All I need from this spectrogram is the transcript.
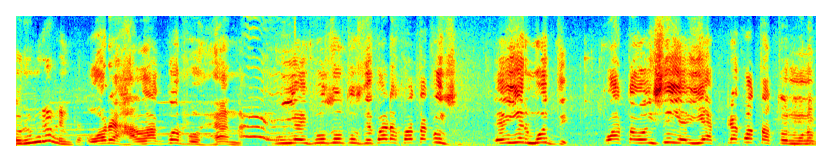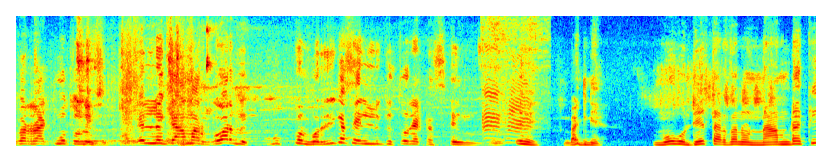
ওরু বেরাবেন কা ওরে হাল্লা করব হ্যাঁ না। তুই এই পর্যন্ত যে কয়টা কথা কইস এই এর মধ্যে কথা হইছে এই একটা কথা তোর মনে কর রাত মতো লইছে এর লোকে আমার গর্বে বুক ভরি গেছে এর লোকে তোর একটা সেলুন বাগনিয়া মগো নেতার জানো নামটা কি?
